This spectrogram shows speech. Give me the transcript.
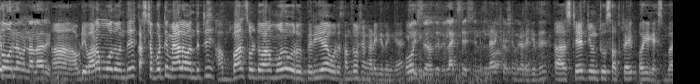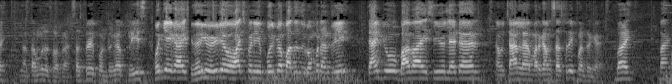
நமக்கும் வந்து நல்லா இருக்கு அப்படி வரும்போது வந்து கஷ்டப்பட்டு மேல வந்துட்டு அப்பான்னு சொல்லிட்டு வரும்போது ஒரு பெரிய ஒரு சந்தோஷம் கிடைக்குதுங்க. ரிலாக்ஸேஷன் ரிலாக்ஸேஷன் கிடைக்குது. Stay tune to subscribe okay guys bye நான் தமிழ்ல சொல்றேன். சப்ஸ்கிரைப் பண்றேங்க ப்ளீஸ் ஓகே guys இது வரைக்கும் வீடியோ வாட்ச் பண்ணி பொறுமையா பார்த்ததுக்கு ரொம்ப நன்றி. Thank you bye bye see you later நம்ம சேனலை மறக்காம சப்ஸ்கிரைப் பண்றேங்க. பாய் பாய்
